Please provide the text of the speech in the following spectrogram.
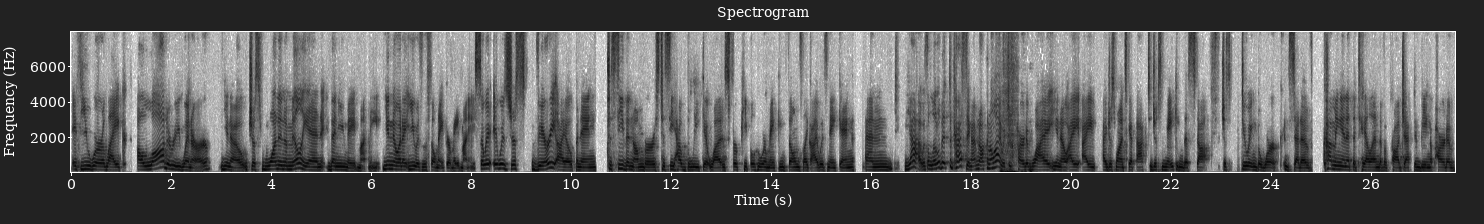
If you were like a lottery winner, you know, just one in a million, then you made money. You know what? You as the filmmaker made money. So it, it was just very eye opening to see the numbers, to see how bleak it was for people who were making films like I was making. And yeah, it was a little bit depressing. I'm not going to lie, which is part of why, you know, I, I, I just wanted to get back to just making this stuff, just doing the work instead of coming in at the tail end of a project and being a part of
